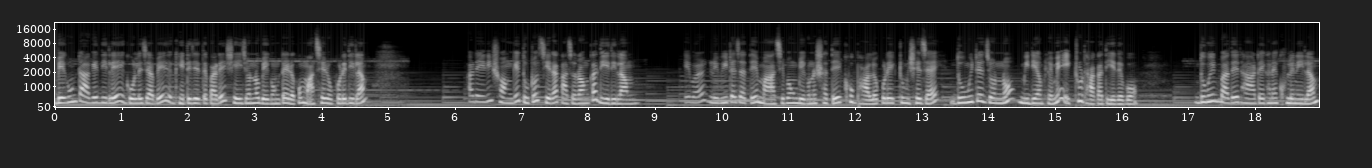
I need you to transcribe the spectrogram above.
বেগুনটা আগে দিলে গলে যাবে, ঘেঁটে যেতে পারে, সেই জন্য বেগুনটা এরকম মাছের ওপরে দিলাম। আর এরই সঙ্গে দুটো চেরা কাঁচা লঙ্কা দিয়ে দিলাম। এবার গ্রেভিটা যাতে মাছ এবং বেগুনের সাথে খুব ভালো করে একটু মিশে যায়, দু মিনিটের জন্য মিডিয়াম ফ্লেমে একটু ঢাকা দিয়ে দেব। দু মিনিট বাদে ঢাকাটা এখানে খুলে নিলাম।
